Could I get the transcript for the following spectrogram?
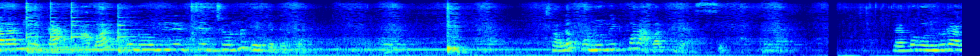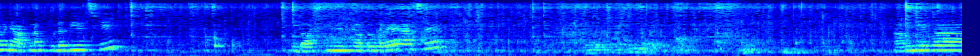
এবার আমি এটা আবার পনেরো মিনিটের জন্য ঢেকে দেব। চলো পনেরো মিনিট পর আবার ফিরে আসছি। দেখো বন্ধুরা, আমি ঢাকনা খুলে দিয়েছি। দশ মিনিট মতো হয়ে গেছে। আমি এবার,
